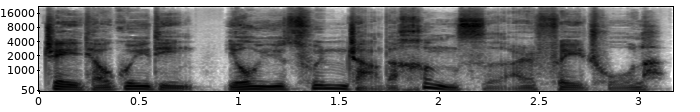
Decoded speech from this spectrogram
这条规定由于村长的横死而废除了。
